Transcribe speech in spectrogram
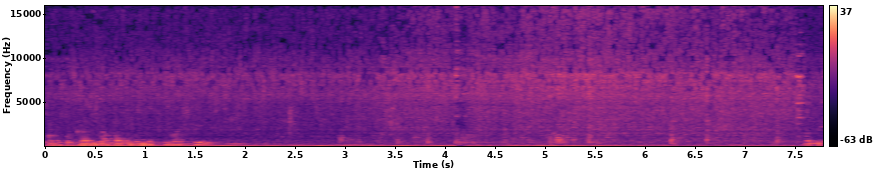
પણ વઘારના ભાગમાં મીઠું નાખીએ. હવે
